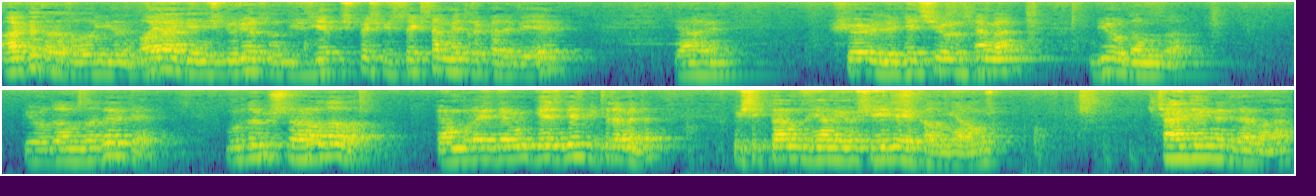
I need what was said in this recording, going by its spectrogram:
arka tarafa doğru gidelim. Bayağı geniş görüyorsunuz. 175-180 metrekare bir ev. Yani şöyle geçiyoruz hemen bir odamıza. Bir odamıza derken burada üç tane oda var. Ben burayı demin gez gez bitiremedim. Işıklarımız yanıyor. Şeyi de yakalım Yağmur. Çay demlediler bana.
